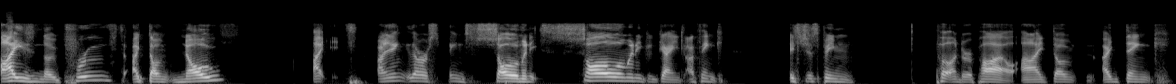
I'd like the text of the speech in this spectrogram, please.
I no proved. I don't know. I I think there has been so many, so many good games. I think it's just been put under a pile. And I don't. I think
